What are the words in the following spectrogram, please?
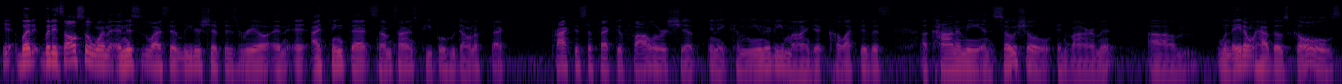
Yeah, but but it's also one, and this is why I said leadership is real. And it, I think that sometimes people who don't affect practice effective followership in a community-minded, collectivist economy and social environment, um, when they don't have those goals,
